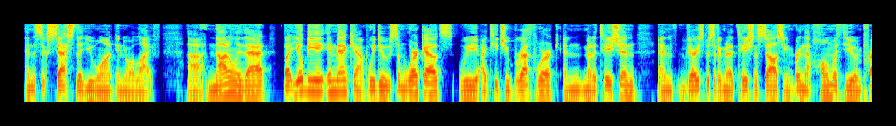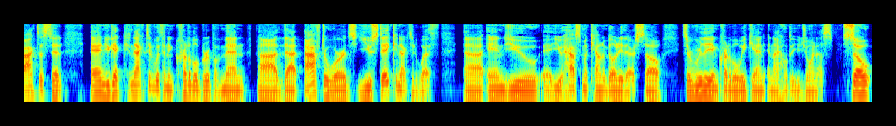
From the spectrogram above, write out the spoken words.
and the success that you want in your life. Uh, not only that, but you'll be in man camp. We do some workouts. We I teach you breath work and meditation and very specific meditation styles. So you can bring that home with you and practice it. And you get connected with an incredible group of men uh, that afterwards you stay connected with uh, and you you have some accountability there. So it's a really incredible weekend, and I hope that you join us. So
